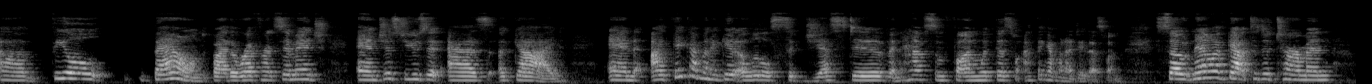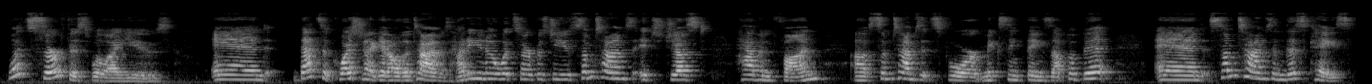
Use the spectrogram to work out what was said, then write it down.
uh, feel bound by the reference image and just use it as a guide. And I think I'm gonna get a little suggestive and have some fun with this one. I think I'm gonna do this one. So now I've got to determine what surface will I use? And that's a question I get all the time is how do you know what surface to use? Sometimes it's just having fun. Uh, sometimes it's for mixing things up a bit. And sometimes in this case,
